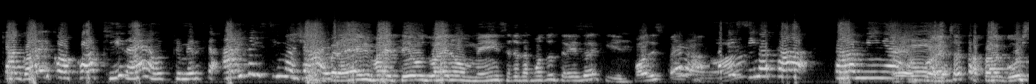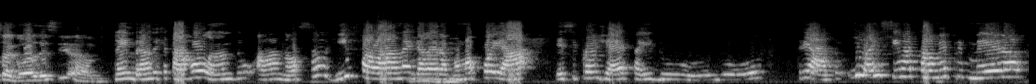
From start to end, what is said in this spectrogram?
que agora ele colocou aqui, né? O primeiro Ali tá em cima já. Em breve vai ter o do Iron Man 70.3 aqui, pode esperar. Aqui em cima tá tá a minha. É, o projeto já tá para agosto agora desse ano. Lembrando que tá rolando a nossa rifa lá, né, galera? Uhum. Vamos apoiar esse projeto aí do, do triatlo. E lá em cima tá a minha primeira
